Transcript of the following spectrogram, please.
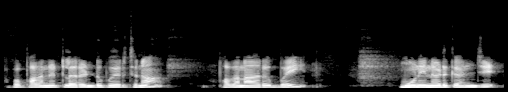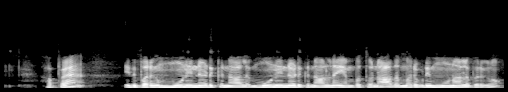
அப்போ பதினெட்டில் ரெண்டு போயிடுச்சுன்னா பதினாறு பை மூணின் அடுக்கு அஞ்சு. அப்போ இது பாருங்கள் மூணின் அடுக்கு நாலு. மூணின் அடுக்கு நாலுனா எண்பத்தொன்று அதை மறுபடியும் மூணால் பெருக்கணும்.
